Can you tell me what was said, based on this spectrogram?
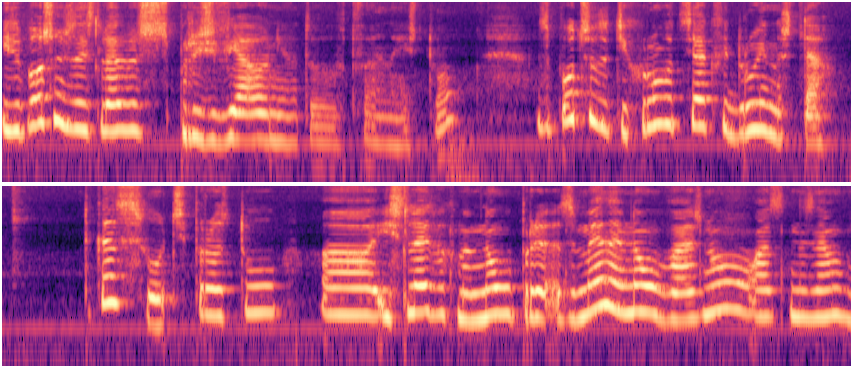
и започнеш да изследваш преживяванията в това нещо, започва да ти хрумват всякакви други неща. Така се случи. Просто а, изследвахме много. За мен е много важно. Аз не знам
